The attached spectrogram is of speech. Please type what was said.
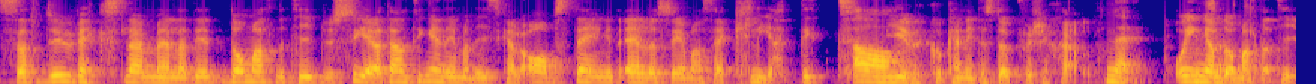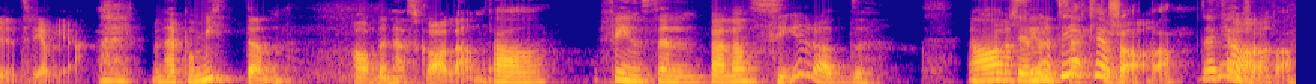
Så att du växlar mellan det, de alternativ du ser, att antingen är man iskall och avstängd eller så är man så här kletigt Ja. mjuk och kan inte stå upp för sig själv. Nej. Och inga exakt. av de alternativen är trevliga. Men här på mitten av den här skalan Ja, finns en balanserad ja okej men det kan jag köpa. Det kan jag köpa.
